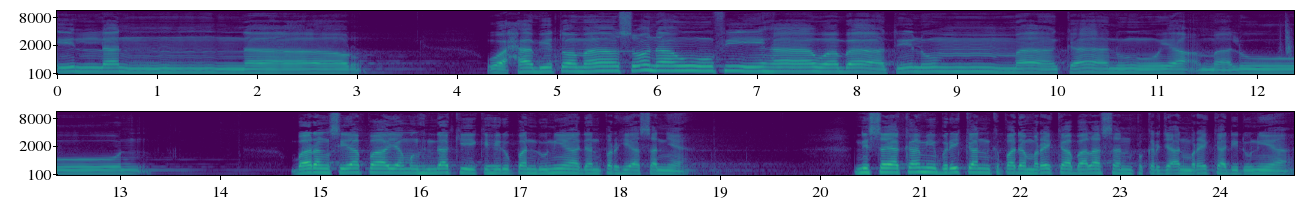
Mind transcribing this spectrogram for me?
إلا النار. وحبط ما صنعوا فيها وباطل ما كانوا يعملون. Barang siapa yang menghendaki kehidupan dunia dan perhiasannya, niscaya kami berikan kepada mereka balasan pekerjaan mereka di dunia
